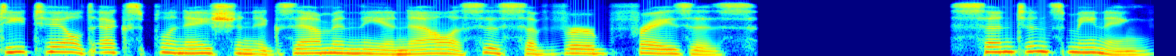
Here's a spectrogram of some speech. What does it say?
Detailed explanation Examine the analysis of verb phrases. Sentence meaning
